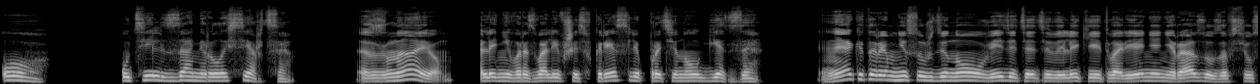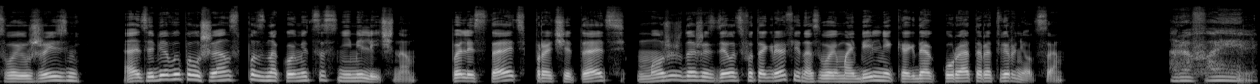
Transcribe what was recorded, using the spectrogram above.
О!» У Тиль замерло сердце. «Знаю», — лениво развалившись в кресле, протянул Гетзе. «Некоторым не суждено увидеть эти великие творения ни разу за всю свою жизнь, а тебе выпал шанс познакомиться с ними лично. Полистать, прочитать, можешь даже сделать фотографии на свой мобильник, когда куратор отвернется. «Рафаэль»,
